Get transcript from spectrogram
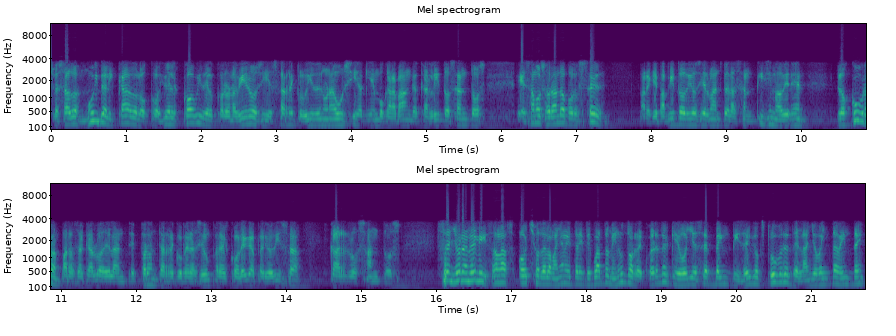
Su estado es muy delicado, lo cogió el COVID, el coronavirus y está recluido en una UCI aquí en Bucaramanga. Carlitos Santos, estamos orando por usted, para que Papito Dios y el manto de la Santísima Virgen lo cubran para sacarlo adelante. Pronta recuperación para el colega periodista Carlos Santos. Señora Nelly, son las 8 de la mañana y 34 minutos. Recuerde que hoy es el 26 de octubre del año 2020.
